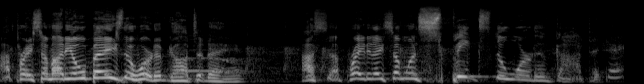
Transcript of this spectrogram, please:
I pray somebody obeys the Word of God today. I pray today someone speaks the Word of God today.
